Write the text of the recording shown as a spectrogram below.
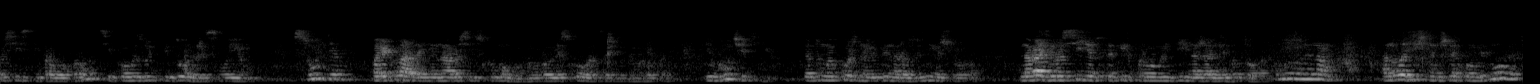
російські правоохоронці повезуть підозри своїм суддям, перекладені на російську мову, ми обов'язково це будемо робити, і вручать їх. Я думаю, кожна людина розуміє, що наразі Росія до таких правових дій, на жаль, не готова. Тому вони нам аналогічним шляхом відмовлять,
